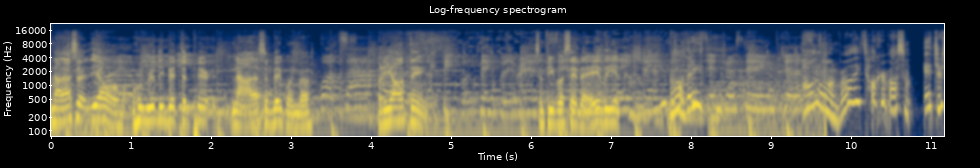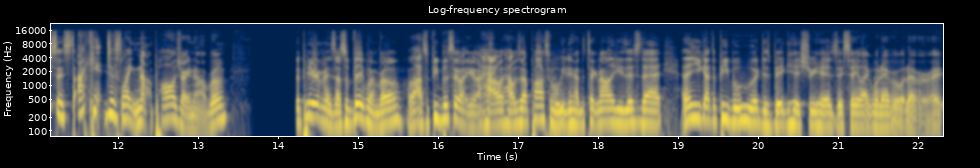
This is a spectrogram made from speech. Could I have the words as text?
Nah, that's a yo. Who really bit the pyr? Nah, that's a big one, bro. What do y'all think? Some people say the alien. Bro, they hold on, bro. They talk about some interesting stuff. I can't just like not pause right now, bro. The pyramids, that's a big one, bro. Lots of people say like, how how is that possible? We didn't have the technology, this, that. And then you got the people who are just big history heads. They say like whatever, whatever, right?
